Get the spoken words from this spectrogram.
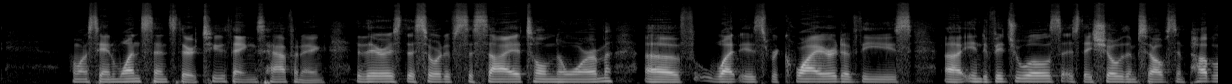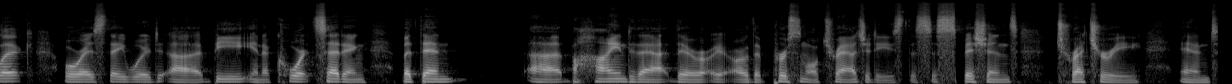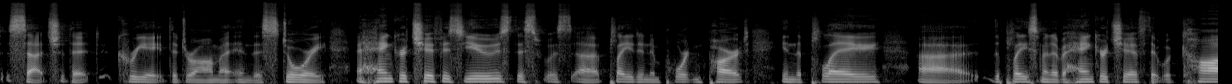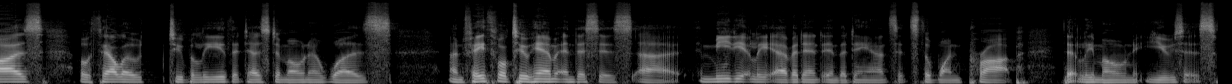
I want to say in one sense there are two things happening. There is the sort of societal norm of what is required of these uh, individuals as they show themselves in public or as they would uh, be in a court setting, but then uh, behind that, there are, are, the personal tragedies, the suspicions, treachery, and such that create the drama in this story. A handkerchief is used. This was uh, played an important part in the play. Uh, the placement of a handkerchief that would cause Othello to believe that Desdemona was unfaithful to him, and this is uh, immediately evident in the dance. It's the one prop that Limon uses.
